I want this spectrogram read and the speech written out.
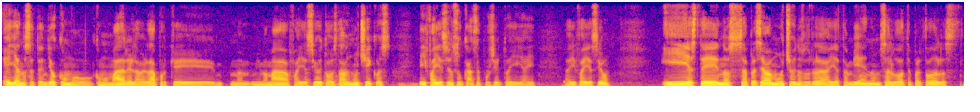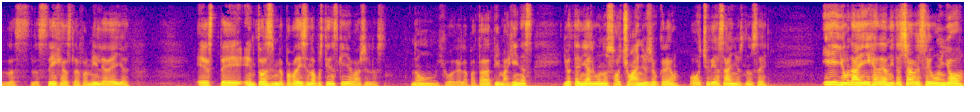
ella nos atendió como, como madre, la verdad, porque ma- mi mamá falleció y todos estaban muy chicos. Y falleció en su casa, por cierto, ahí, ahí, ahí falleció. Y este, nos apreciaba mucho y nosotros a ella también. Un saludote para todas las hijas, la familia de ella. Este, entonces mi papá dice, no, pues tienes que llevárselos. No, hijo de la patada, ¿te imaginas? Yo tenía algunos ocho años, yo creo. Ocho, diez años, no sé. Y una hija de Anita Chávez, según yo,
